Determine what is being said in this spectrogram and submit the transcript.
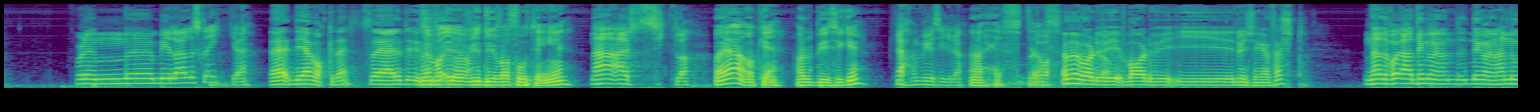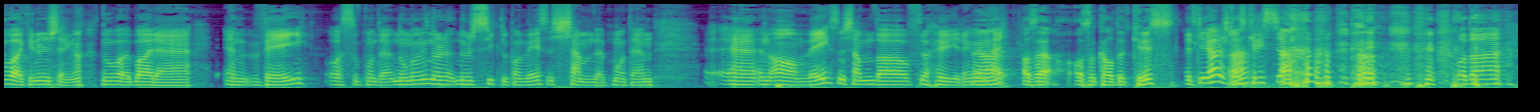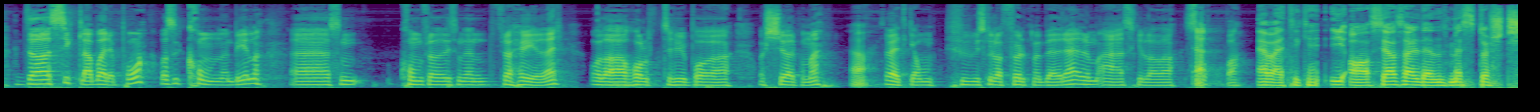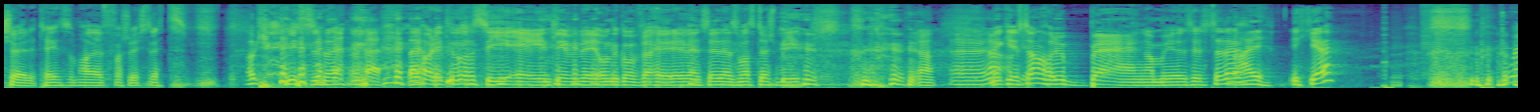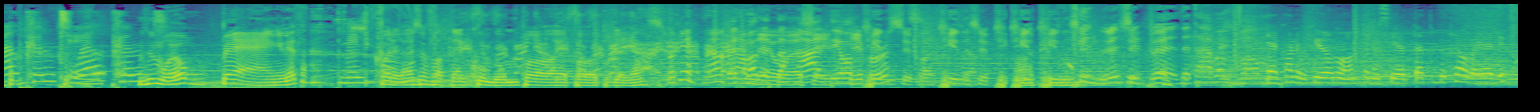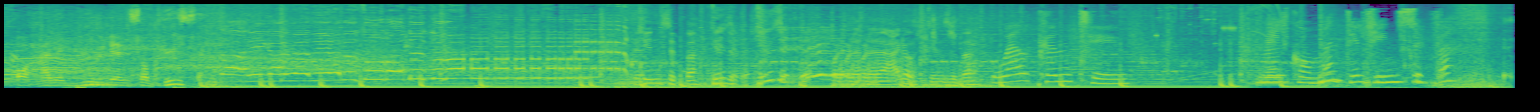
For den eh, bilen, eller skal jeg ikke? Nei, de jeg var ikke der, så jeg er litt Men hva, usikker. på- du var fotgjenger? Nei, jeg sykla. Å ja, ok. Har du bysykkel? Ja, bysykkel, ja. Ja, heftig. Blå. ass. Ja, men var du, i- var du i rundkjøringen først? Nei, det var, ja, den, gangen, den gangen her, nå var det ikke rundkjøringa. Nå var det bare en vei. Og så på en måte, Noen ganger når, du- når du sykler på en vei, så kommer det på en måte en, eh, en annen vei som kommer da fra høyre en gang Ja, her. altså, også kalt et kryss? Et, ja, et slags kryss, ja. og da, da sykla jeg bare på, og så kom det en bil da, eh, som kom fra, liksom, den, fra høyre der. Og da holdt hun på å kjøre på meg. Ja. Så jeg vet ikke om hun skulle ha fulgt meg bedre, eller om jeg skulle ha stoppa. Jeg veit ikke. I Asia så er det den med størst kjøretøy som har forstørrsrett. Ok. Visste du det? Der, der har det ikke noe å si egentlig om du kommer fra høyre eller venstre. Den som har størst bil. ja. Eh, ja, Men Christian, har du banga mye i det siste, eller? Nei. Ikke? Welcome to. Welcome Du må jo bange litt. da. Forrige gang så fant jeg en kondom på, på, på gulvet hans. Ok, ja, ja men det er jo eh, safety first. Tynn suppe. Tynn, tynn, Tynnere suppe. Dette her var vann. Jeg kan jo ikke gjøre noe annet enn å si at dette beklager jeg dypt. Å, herregud, det er så episode av suppe. Tynn suppe. Tynn suppe. For det, for det er ganske tynn suppe. Welcome to. Velkommen til tynn suppe.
